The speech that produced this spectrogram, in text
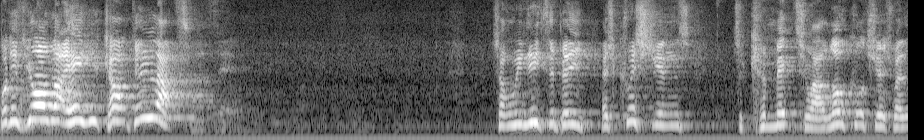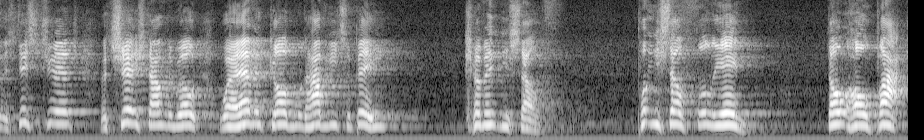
But if you're not here, you can't do that. So we need to be, as Christians, to commit to our local church, whether it's this church, the church down the road, wherever God would have you to be, commit yourself. Put yourself fully in. Don't hold back.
